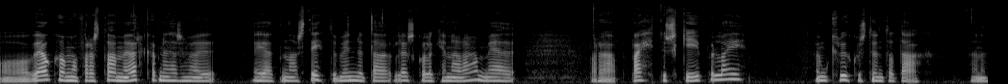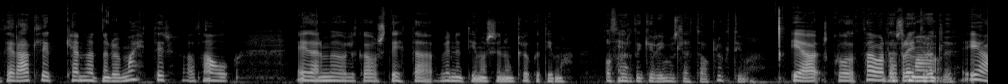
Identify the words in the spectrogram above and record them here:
Og við ákvæmum að fara að stað með verkefni þar sem við hérna, stýttum innudag leikskólakennara með bara bættu skipulagi um klukkustund á dag. Þannig að þegar allir kennarnir eru mættir að þá eiga er möguleika að stýtta vinnutíma sinn um klukkutíma. Og það er þetta að gera ímislegt á klukkutíma? Já, sko, það var það, það, sem að, já,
